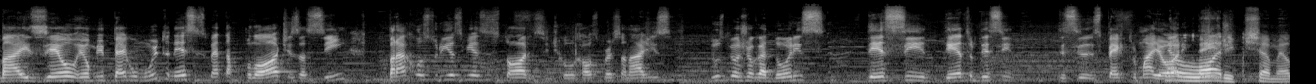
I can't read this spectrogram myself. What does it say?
mas eu, eu me pego muito nesses metaplots, assim, pra construir as minhas histórias, assim, de colocar os personagens dos meus jogadores desse dentro desse, desse espectro É maior, o entende? Lore que chama, é o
